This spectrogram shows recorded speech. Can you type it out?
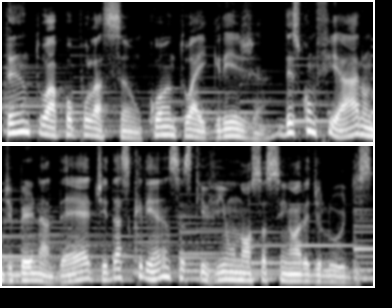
Tanto a população quanto a igreja desconfiaram de Bernadette e das crianças que viam Nossa Senhora de Lourdes.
